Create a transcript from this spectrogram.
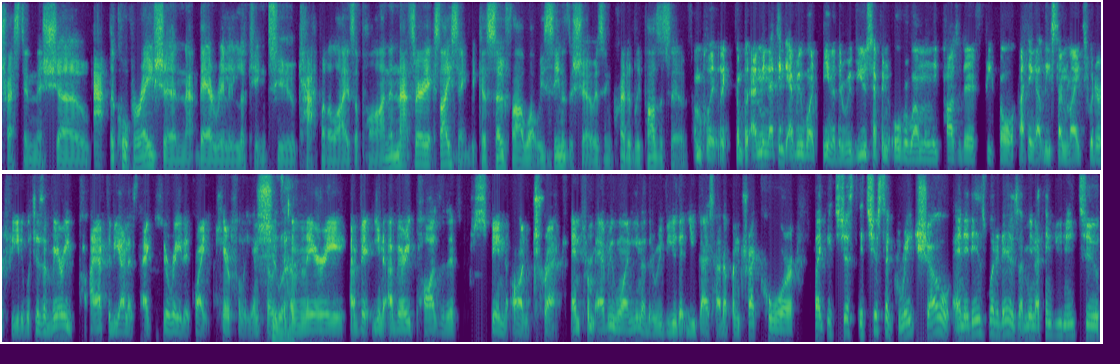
interest in this show at the corporation that they're really looking to capitalize upon. And that's very exciting because so far what we've seen as a show is incredibly positive. Completely. Comple- I mean, I think everyone, you know, the reviews have been overwhelmingly positive. People, I think, at least on my Twitter feed, which is a very, I have to be honest, I curate it quite carefully, and so it's a very, a very, you know, a very positive spin on Trek. And from everyone, you know, the review that you guys had up on Trek Core, like it's just, it's just a great show, and it is what it is. I mean, I think you need to.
